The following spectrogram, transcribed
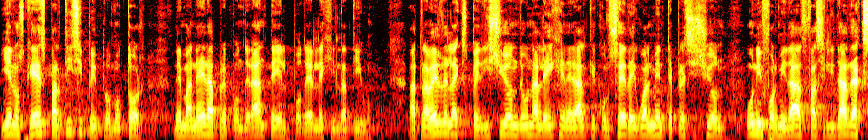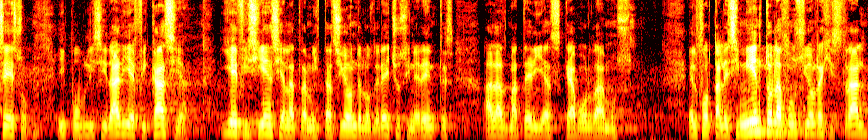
y en los que es partícipe y promotor de manera preponderante el Poder Legislativo a través de la expedición de una ley general que conceda igualmente precisión, uniformidad, facilidad de acceso y publicidad y eficacia y eficiencia en la tramitación de los derechos inherentes a las materias que abordamos. El fortalecimiento de la función registral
